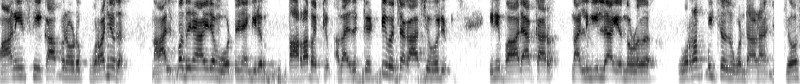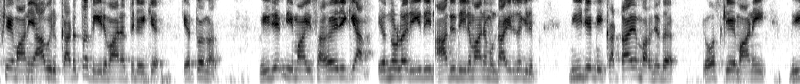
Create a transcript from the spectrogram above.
മാണി സി കാപ്പനോട് കുറഞ്ഞത് നാൽപ്പതിനായിരം വോട്ടിനെങ്കിലും തറ പറ്റും. അതായത് കെട്ടിവെച്ച കാശ് പോലും ഇനി പാലാക്കാർ നൽകില്ല എന്നുള്ളത് ഉറപ്പിച്ചതുകൊണ്ടാണ് ജോസ് കെ മാണി ആ ഒരു കടുത്ത തീരുമാനത്തിലേക്ക് എത്തുന്നത്. ബി ജെ പിയുമായി സഹകരിക്കാം എന്നുള്ള രീതിയിൽ ആദ്യ തീരുമാനം ഉണ്ടായിരുന്നെങ്കിലും ബി ജെ പി കട്ടായം പറഞ്ഞത് Jose K Mani B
